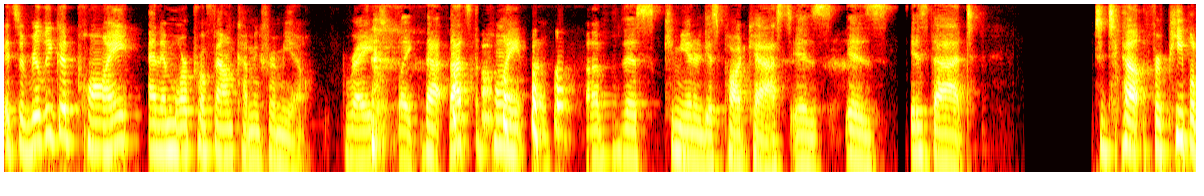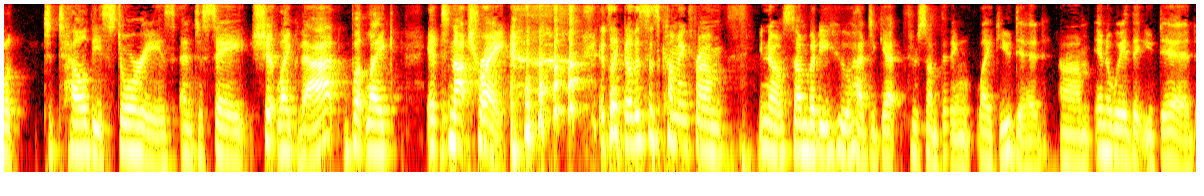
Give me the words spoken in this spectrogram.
it's a really good point and a more profound coming from you right? Like that that's the point of, of this community this podcast is is is that to tell for people to to tell these stories and to say shit like that but like it's not trite. It's like no this is coming from you know somebody who had to get through something like you did um, in a way that you did.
